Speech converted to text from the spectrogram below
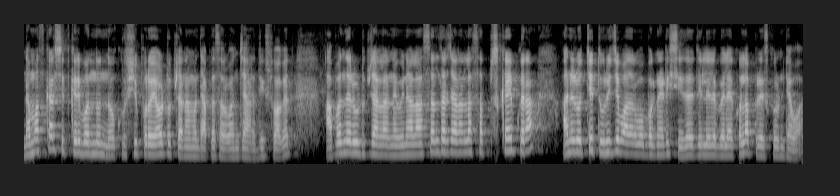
नमस्कार शेतकरी बंधूंनो कृषी प्रो या यूट्यूब चॅनलमध्ये आपल्या सर्वांचे हार्दिक स्वागत. आपण जर यूट्यूब चॅनलला नवीन आला असाल तर चॅनलला सबस्क्राईब करा आणि रोजचे तुरीचे बाजारभाव बघण्यासाठी शेजारी दिलेल्या बेलायकोला प्रेस करून ठेवा.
